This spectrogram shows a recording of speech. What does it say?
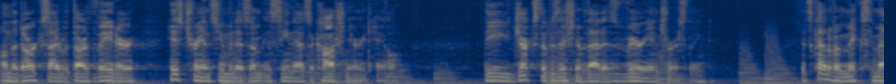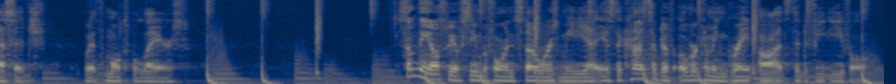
on the dark side with Darth Vader, his transhumanism is seen as a cautionary tale. The juxtaposition of that is very interesting. It's kind of a mixed message with multiple layers. Something else we have seen before in Star Wars media is the concept of overcoming great odds to defeat evil,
